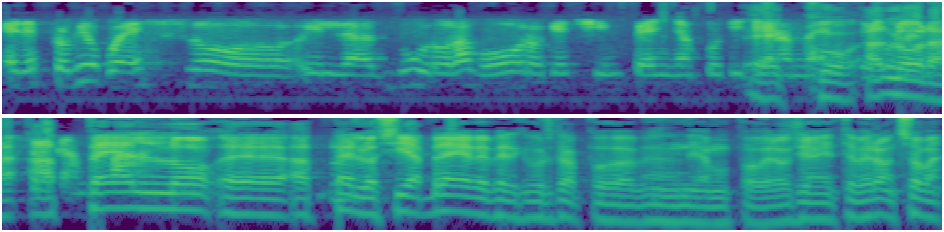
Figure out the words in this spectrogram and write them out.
ed è proprio questo il duro lavoro che ci impegna quotidianamente. Ecco, allora appello, eh, appello sia breve perché purtroppo andiamo un po' velocemente, però insomma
